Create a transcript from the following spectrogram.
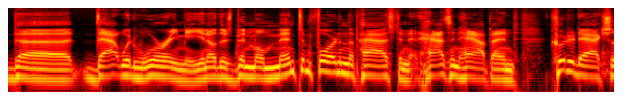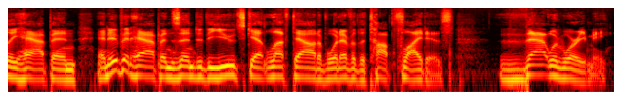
the that would worry me. You know, there's been momentum for it in the past and it hasn't happened. Could it actually happen? And if it happens, then do the Utes get left out of whatever the top flight is? That would worry me.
